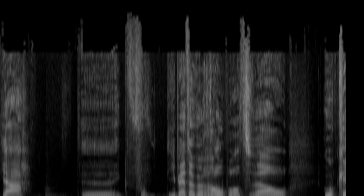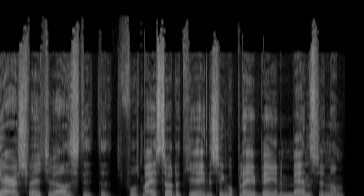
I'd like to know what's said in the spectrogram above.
ja, eh, ik voel, je bent ook een robot. Wel, who cares, weet je wel. Dus dit, dit- volgens mij is het zo dat je in de singleplayer ben je een mens en dan...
